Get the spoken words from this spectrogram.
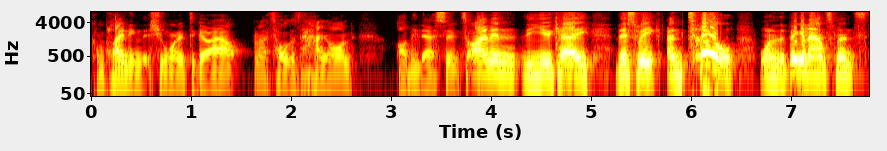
complaining that she wanted to go out, and I told her to hang on. I'll be there soon. So I'm in the UK this week until one of the big announcements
